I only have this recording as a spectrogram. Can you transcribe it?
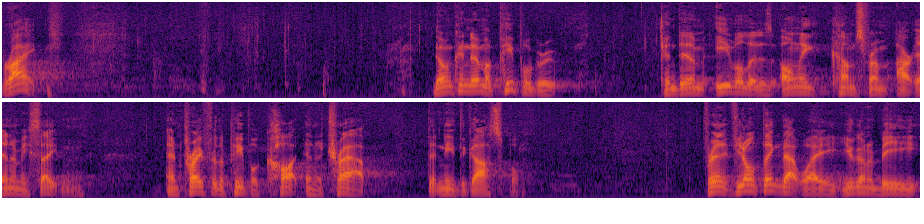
Right. Don't condemn a people group. Condemn evil that is only comes from our enemy Satan. And pray for the people caught in a trap that need the gospel. Friend, if you don't think that way, you're going to be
